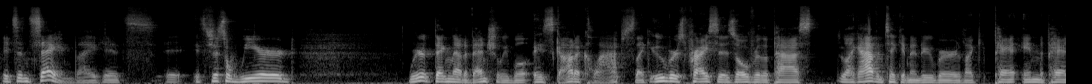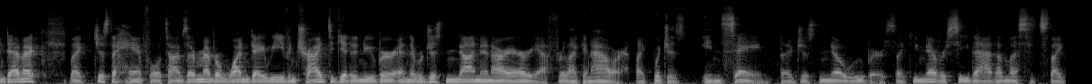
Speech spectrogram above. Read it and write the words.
it's insane. Like it's it, it's just a weird, weird thing that eventually will it's got to collapse. Like Uber's prices over the past. Like I haven't taken an Uber like pan, in the pandemic, like just a handful of times. I remember one day we even tried to get an Uber and there were just none in our area for like an hour, like which is insane. There are just no Ubers. Like you never see that unless it's like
